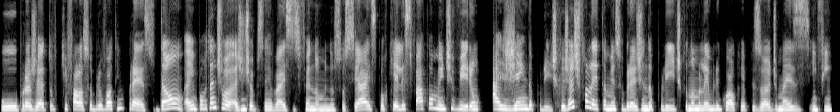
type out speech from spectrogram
O projeto que fala sobre o voto impresso. Então, é importante a gente observar esses fenômenos sociais porque eles fatalmente viram agenda política. Eu já te falei também sobre agenda política, não me lembro em qual que é episódio, mas enfim,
